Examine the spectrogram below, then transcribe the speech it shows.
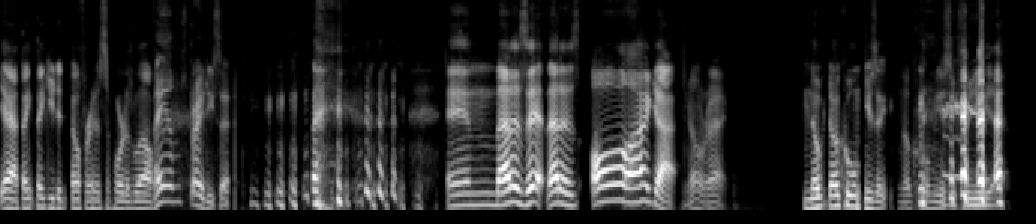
yeah, thank thank you to Dale for his support as well. Damn straight, he said. and that is it. That is all I got. All right. No no cool music. No cool music for you yet.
